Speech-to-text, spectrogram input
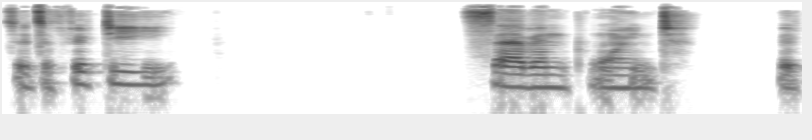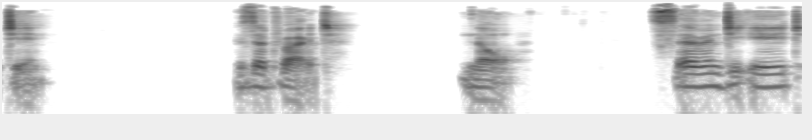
so it's a 57.15 is that right? No. 78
